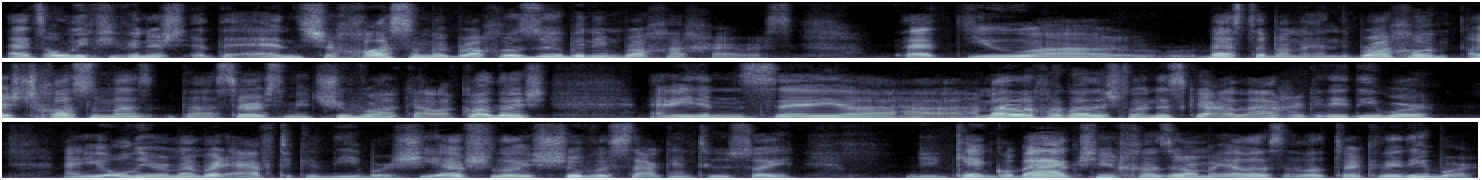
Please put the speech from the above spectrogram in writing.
that's only if you finish at the end. That you uh, messed up on the end of bracha. And he didn't say uh, and you only remembered after Kedibur. You can't go back. Shin Chazar Ma'elas Elo Tek Dibor.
